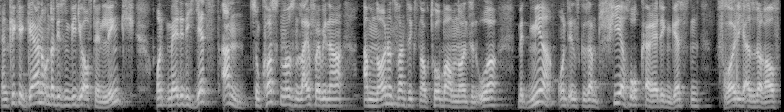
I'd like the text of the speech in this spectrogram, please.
dann klicke gerne unter diesem Video auf den Link und melde dich jetzt an zum kostenlosen Live-Webinar am 29. Oktober um 19 Uhr mit mir und insgesamt vier hochkarätigen Gästen. Freue dich also darauf,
